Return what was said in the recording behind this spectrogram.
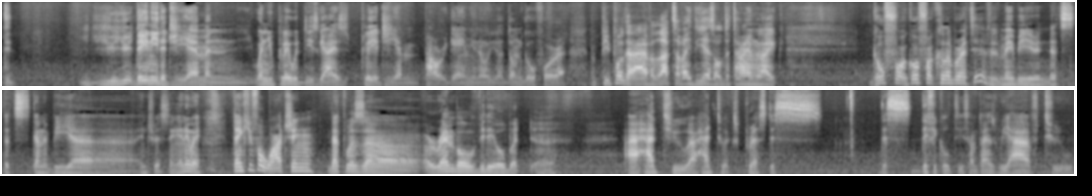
they, you, you they need a GM and when you play with these guys play a GM power game you know you know, don't go for but people that have lots of ideas all the time like go for go for collaborative. Maybe that's that's gonna be uh, interesting. Anyway thank you for watching. That was a, a ramble video but uh, I had to I had to express this this difficulty sometimes. We have to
